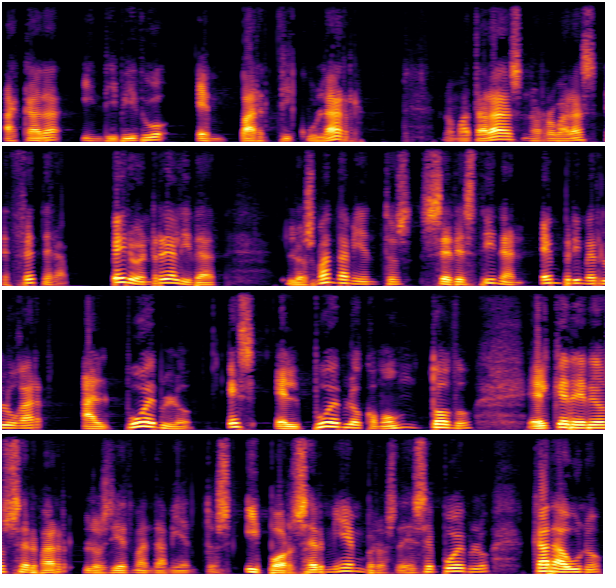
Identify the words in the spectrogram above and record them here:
a cada individuo en particular. No matarás, no robarás, etc. Pero en realidad, los mandamientos se destinan en primer lugar al pueblo es el pueblo como un todo el que debe observar los diez mandamientos y por ser miembros de ese pueblo, cada uno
